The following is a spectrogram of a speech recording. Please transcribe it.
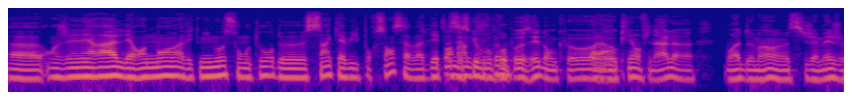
Euh, en général, les rendements avec Mimo sont autour de 5 à 8% Ça va dépendre c'est un ce que petit vous peu. proposez donc au, Voilà. au client final. Euh, Moi, demain, euh, si jamais je.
